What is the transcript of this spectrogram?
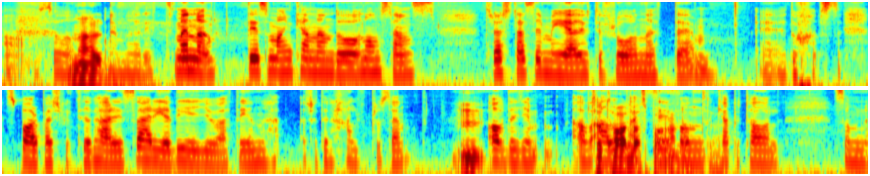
Ja, så Märd. onödigt. Men eh, det som man kan ändå någonstans trösta sig med utifrån ett ehm, eh, då, sparperspektiv här i Sverige det är ju att det är en, jag tror det är en halv procent Mm. av, det, av Totala allt sparandet, ja. aktiefondkapital som,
